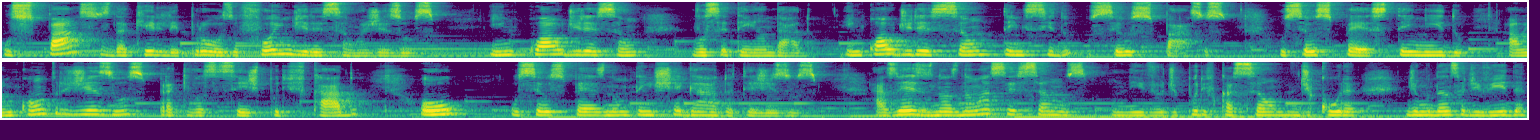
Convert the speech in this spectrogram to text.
Os passos daquele leproso foi em direção a Jesus. E em qual direção você tem andado? Em qual direção têm sido os seus passos? Os seus pés têm ido ao encontro de Jesus para que você seja purificado ou os seus pés não têm chegado até Jesus? Às vezes nós não acessamos o nível de purificação, de cura, de mudança de vida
